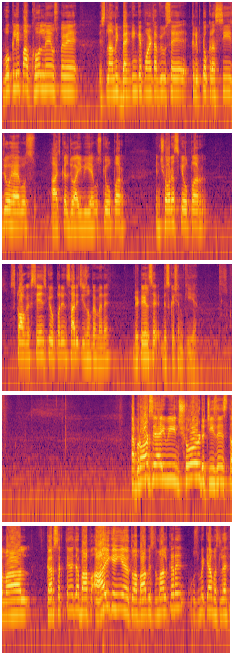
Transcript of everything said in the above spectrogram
وہ کلپ آپ کھول لیں، اس پہ اسلامک بینکنگ کے پوائنٹ آف ویو سے کرپٹو کرنسی جو ہے وہ آج کل جو آئی ہوئی ہے، اس کے اوپر انشورنس کے اوپر سٹاک ایکسچینج کے اوپر ان ساری چیزوں پہ میں نے ڈیٹیل سے ڈسکشن کی ہے۔ ابراڈ سے آئی ہوئی انشورڈ چیزیں استعمال کر سکتے ہیں۔ جب آپ آ ہی گئی ہیں تو اب آپ استعمال کریں۔ اس میں کیا مسئلہ ہے؟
